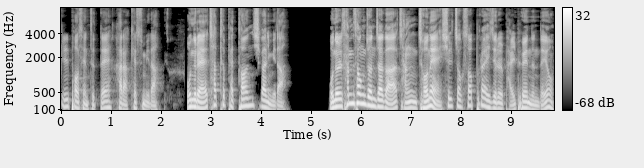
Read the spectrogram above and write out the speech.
1%대 하락했습니다. 오늘의 차트 패턴 시간입니다. 오늘 삼성전자가 장 전에 실적 서프라이즈를 발표했는데요.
